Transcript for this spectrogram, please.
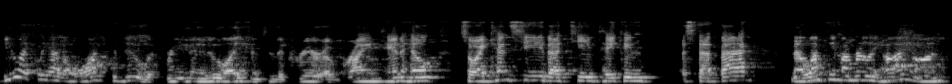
He likely had a lot to do with breathing new life into the career of Ryan Tannehill. So I can see that team taking a step back. Now, one team I'm really high on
